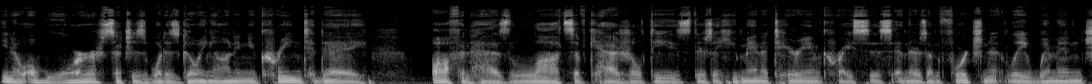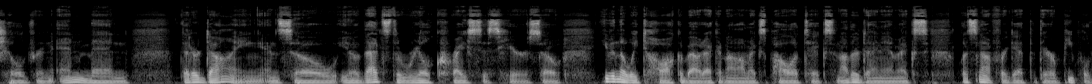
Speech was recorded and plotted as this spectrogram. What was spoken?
you know, a war such as what is going on in Ukraine today often has lots of casualties. There's a humanitarian crisis, and there's unfortunately women, children, and men that are dying. And so, you know, that's the real crisis here. So, even though we talk about economics, politics, and other dynamics, let's not forget that there are people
